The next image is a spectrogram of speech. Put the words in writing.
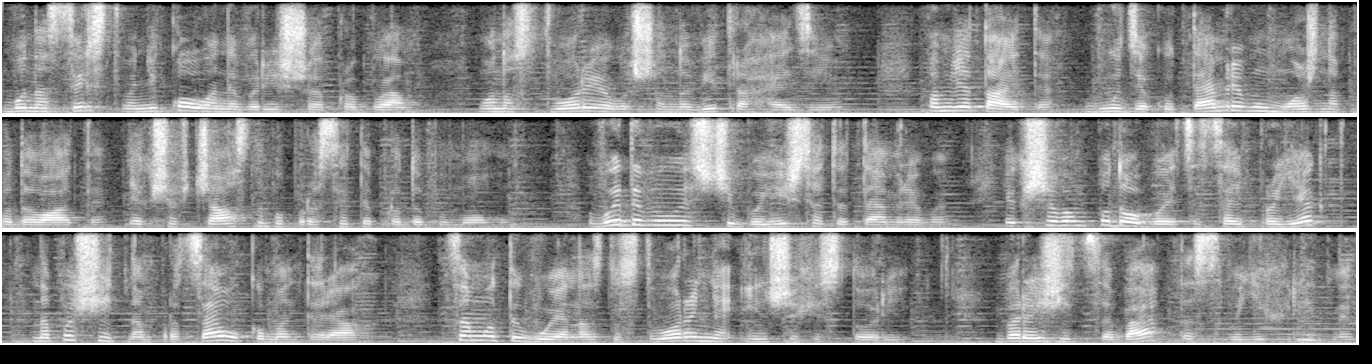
бо насильство ніколи не вирішує проблем, воно створює лише нові трагедії. Пам'ятайте, будь-яку темряву можна подолати, якщо вчасно попросити про допомогу. Ви дивились, чи боїшся ти темряви. Якщо вам подобається цей проєкт, напишіть нам про це у коментарях. Це мотивує нас до створення інших історій. Бережіть себе та своїх рідних.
